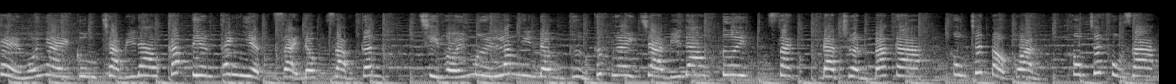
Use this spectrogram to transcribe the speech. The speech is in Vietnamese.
trẻ mỗi ngày cùng trà bí đao cắt tiền thanh nhiệt, giải độc, giảm cân. Chỉ với 15.000 đồng thưởng thức ngay trà bí đao tươi, sạch, đạt chuẩn 3K, không chất bảo quản, không chất phụ gia,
